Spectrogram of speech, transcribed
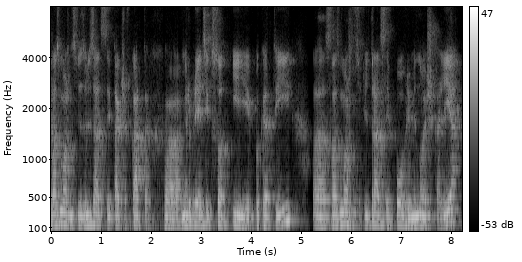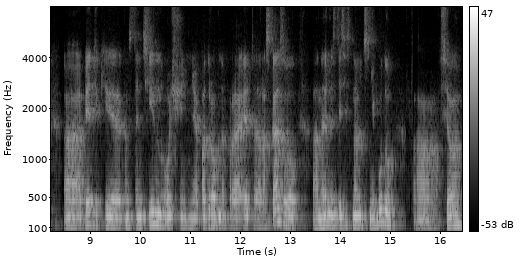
возможность визуализации также в картах э, мероприятий XOT и ПКРТИ, Э, с возможностью фильтрации по временной шкале. Э, опять-таки Константин очень подробно про это рассказывал. А, наверное, здесь останавливаться не буду. Э, Все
